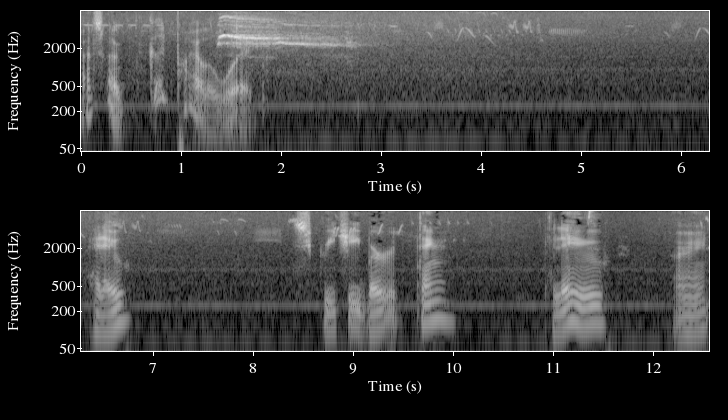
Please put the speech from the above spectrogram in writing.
That's a good pile of wood. Hello? Screechy bird thing? Hello? Alright.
